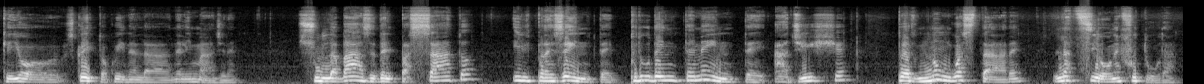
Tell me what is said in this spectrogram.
che io ho scritto qui nella, nell'immagine sulla base del passato, il presente prudentemente agisce per non guastare l'azione futura.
